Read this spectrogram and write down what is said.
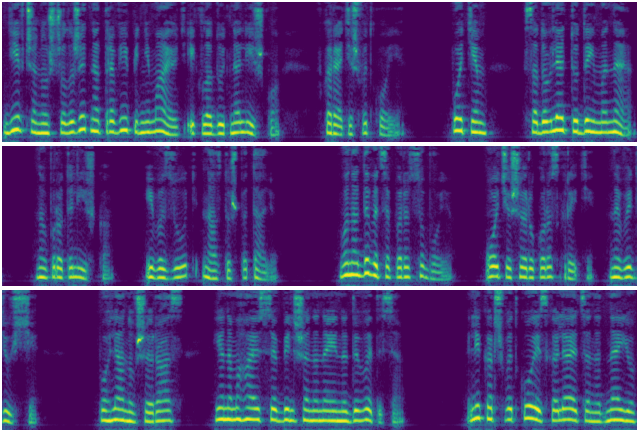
Дівчину, що лежить на траві, піднімають і кладуть на ліжко в кареті швидкої. Потім садовлять туди й мене навпроти ліжка і везуть нас до шпиталю. Вона дивиться перед собою, очі широко розкриті, невидющі. Поглянувши раз, я намагаюся більше на неї не дивитися. Лікар швидкої схиляється над нею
